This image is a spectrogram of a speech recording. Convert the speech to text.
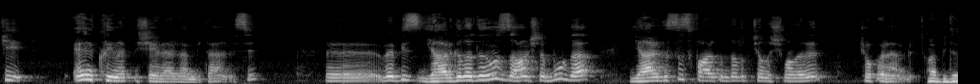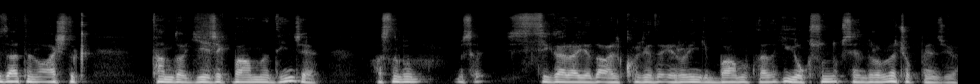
ki en kıymetli şeylerden bir tanesi. Ee, ve biz yargıladığımız zaman işte burada yargısız farkındalık çalışmaları çok önemli. Ha bir de zaten o açlık tam da yiyecek bağımlılığı deyince aslında bu mesela sigara ya da alkol ya da eroin gibi bağımlılıklardaki yoksunluk sendromuna çok benziyor.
